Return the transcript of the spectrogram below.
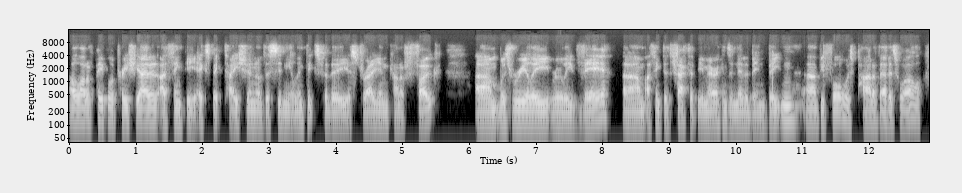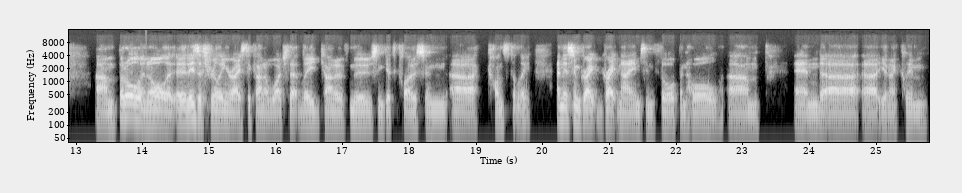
a lot of people appreciated. I think the expectation of the Sydney Olympics for the Australian kind of folk um, was really, really there. Um, I think the fact that the Americans had never been beaten uh, before was part of that as well. Um, but all in all, it, it is a thrilling race to kind of watch. That lead kind of moves and gets close and uh, constantly. And there's some great, great names in Thorpe and Hall. And uh, uh, you know Klim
